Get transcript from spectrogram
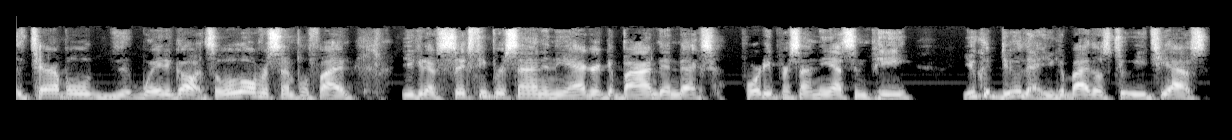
a terrible way to go. It's a little oversimplified. You could have 60% in the aggregate bond index, 40% in the S&P. You could do that. You could buy those two ETFs.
